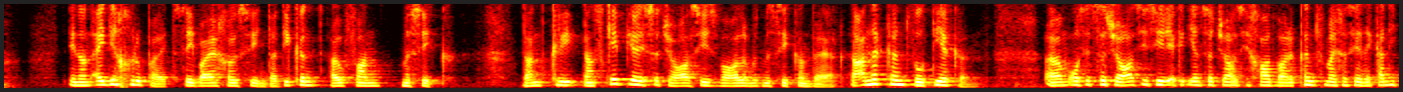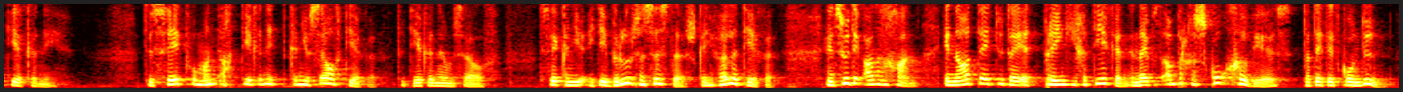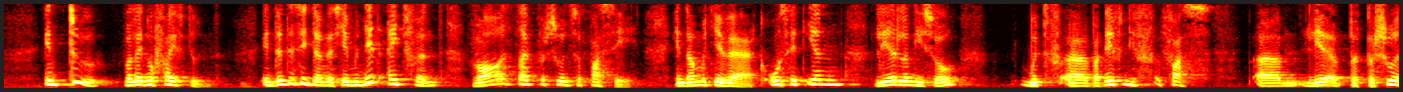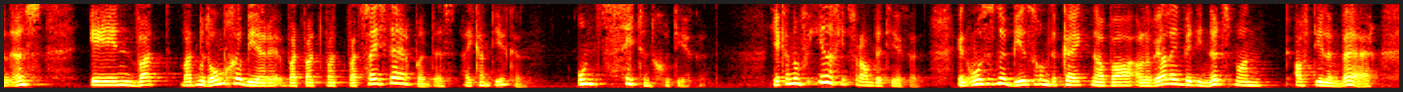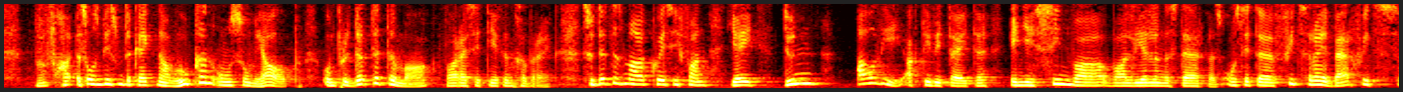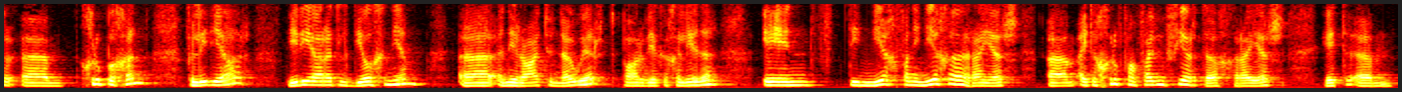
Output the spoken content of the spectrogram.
En dan uit die groep uit sê baie gou sien dat die kind hou van musiek. Dan kry dan skep jy situasies waar hulle met musiek kan werk. 'n Ander kind wil teken. Ehm um, ons het situasies hier, ek het een situasie gehad waar 'n kind vir my gesê het hy kan nie teken nie. Toe sê ek vir man, ag teken net, kan jy self teken? Toe teken hy homself. Toe sê kan jy het jy broers en susters, kan jy vir hulle teken? En so het ek aangegaan. En na tyd toe hy 'n prentjie geteken en hy was amper geskok geweest dat hy dit kon doen. En toe wil hy nog 5 doen. En dit is die ding, as jy moet net uitvind waar is daai persoon se passie en dan moet jy werk. Ons het een leerling hierso moet uh, wat definitief vas ehm um, persoon is en wat wat met hom gebeur wat wat wat wat sy sterkpunt is, hy kan teken. Ontsettend goed teken. Jy kan hom vir enigiets vra om te teken. En ons is nou besig om te kyk na waar alhoewel hy by die nutsman afdeling werk, is ons besig om te kyk na hoe kan ons hom help om produkte te maak waar hy sy teken gebruik. So dit is maar 'n kwessie van jy doen al die aktiwiteite en jy sien waar waar leerders sterk is. Ons het 'n fietsry bergfiets ehm um, groep begin vir die jaar. Hierdie jaar het hulle deelgeneem uh in die Ride to Nowhere 'n paar weke gelede en die 9 van die 9 ryers um, uit 'n groep van 45 ryers het um,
